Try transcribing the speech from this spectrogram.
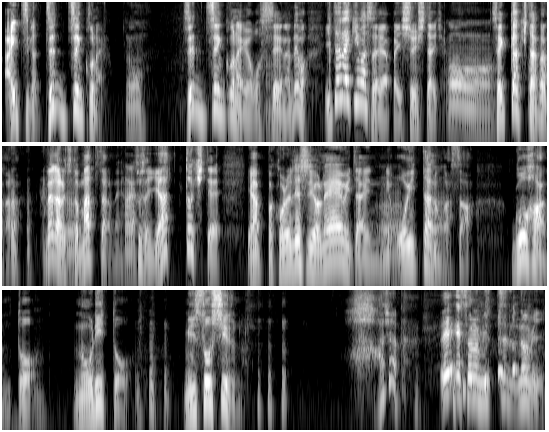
あいつが全然来ないの。おう全然来ないがおっせえな。でもいただきますはやっぱ一緒にしたいじゃん。せっかく来たんだから。だからちょっと待ってたのね、そしたらやっと来てやっぱこれですよねみたいに置いたのがさ、ご飯と海苔と味噌汁の。はじゃない。ええその3つのみ？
